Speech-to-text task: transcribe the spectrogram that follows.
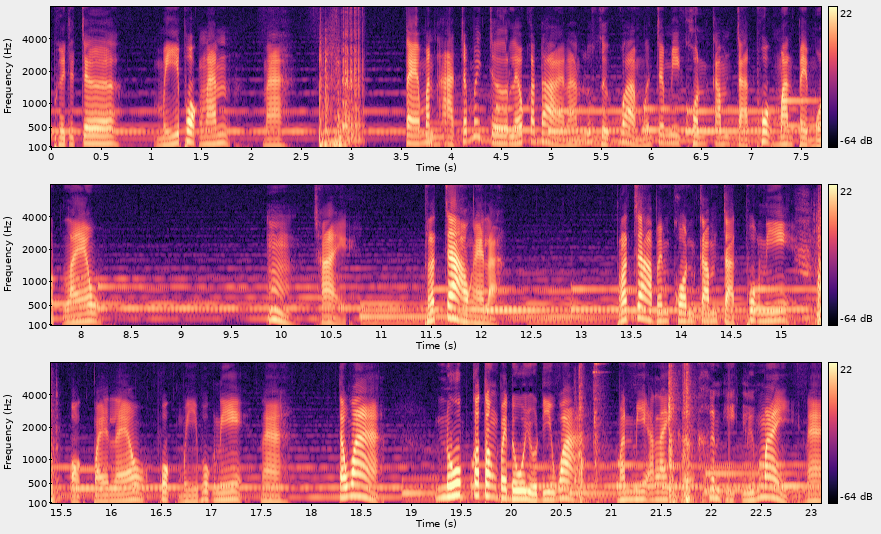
เพื่อจะเจอหมีพวกนั้นนะ แต่มันอาจจะไม่เจอแล้วก็ได้นะ รู้สึกว่าเหมือนจะมีคนกำจัดพวกมันไปหมดแล้ว อืม ใช่ พระเจ้าไงล่ะ พระเจ้าเป็นคนกำจัดพวกนี้ออกไปแล้วพวกหมีพวกนี้นะ แต่ว่านูบก็ต้องไปดูอยู่ดีว่า มันมีอะไรเกิดขึ้นอีกหรือไม่นะ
